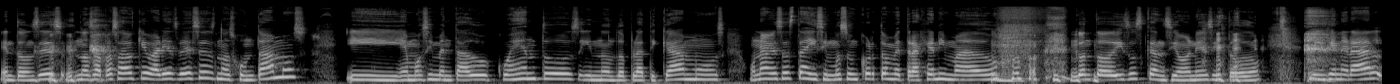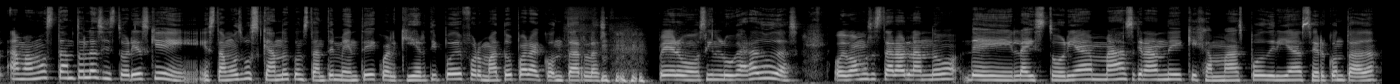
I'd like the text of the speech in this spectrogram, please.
Entonces, nos ha pasado que varias veces nos juntamos y hemos inventado cuentos y nos lo platicamos. Una vez hasta hicimos un cortometraje animado con todo y sus canciones y todo. en general, amamos tanto las historias que estamos buscando constantemente cualquier tipo de formato para contarlas. Pero sin lugar a dudas, hoy vamos a estar hablando de la historia más más grande que jamás podría ser contada.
